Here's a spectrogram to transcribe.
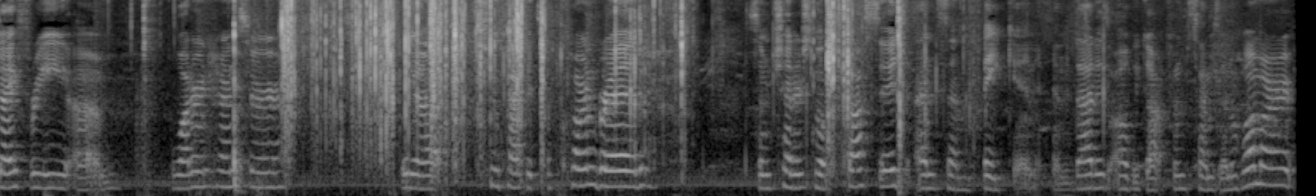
dye free um, water enhancer. We got two packets of cornbread, some cheddar smoked sausage, and some bacon. And that is all we got from Sam's and Walmart.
